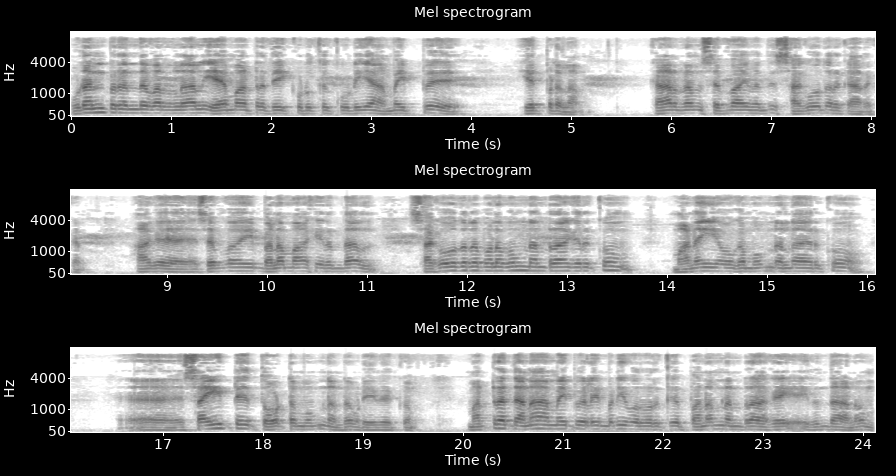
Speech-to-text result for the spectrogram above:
உடன் பிறந்தவர்களால் ஏமாற்றத்தை கொடுக்கக்கூடிய அமைப்பு ஏற்படலாம். காரணம் செவ்வாய் வந்து சகோதரக்காரகன் ஆக செவ்வாய் பலமாக இருந்தால் சகோதர பலமும் நன்றாக இருக்கும் மனயோகமும் நல்லா இருக்கும் சைட்டு தோட்டமும் நல்லபடியாக இருக்கும். மற்ற தன அமைப்புகளின்படி ஒருவருக்கு பணம் நன்றாக இருந்தாலும்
